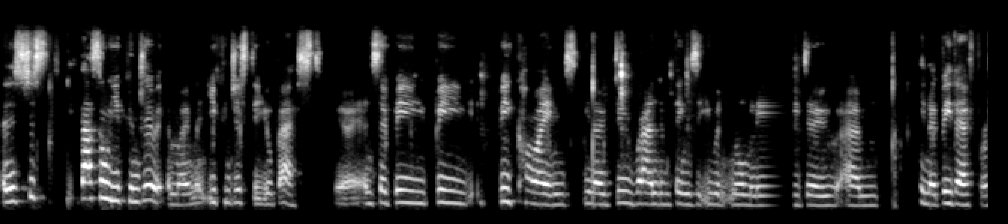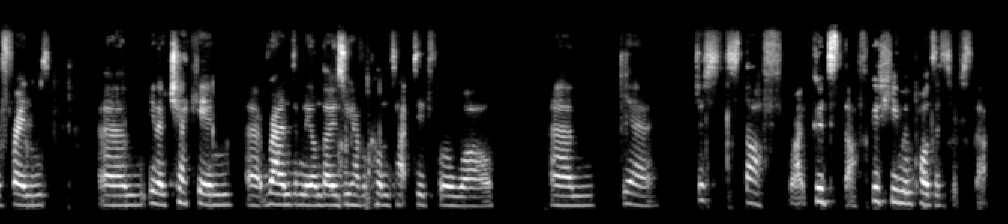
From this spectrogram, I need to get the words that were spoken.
and it's just that's all you can do at the moment you can just do your best you know and so be be be kind you know do random things that you wouldn't normally do um, you know be there for a friend um, you know check in uh, randomly on those you haven't contacted for a while um, yeah just stuff right good stuff good human positive stuff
